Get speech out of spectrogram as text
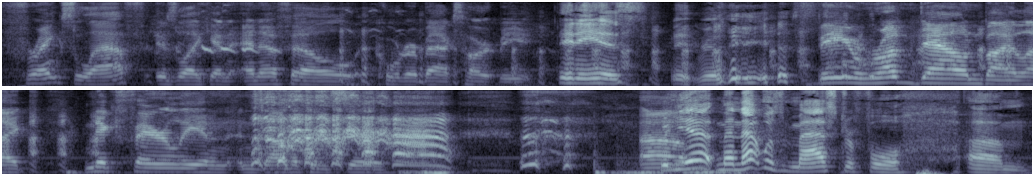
Frank's laugh is like an NFL quarterback's heartbeat, It is. It really is. being run down by like Nick Fairley and, and Ndamukong Suh. But yeah, man, that was masterful um,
